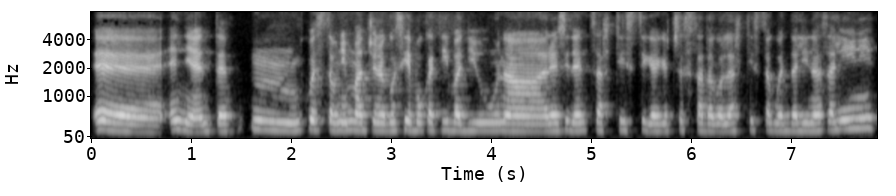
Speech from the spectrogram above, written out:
eh, e niente, mm, questa è un'immagine così evocativa di una residenza artistica che c'è stata con l'artista Guendalina Salini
